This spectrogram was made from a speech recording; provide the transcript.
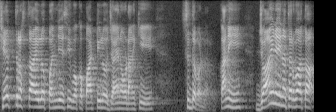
క్షేత్రస్థాయిలో పనిచేసి ఒక పార్టీలో జాయిన్ అవ్వడానికి సిద్ధపడ్డారు. కానీ జాయిన్ అయిన తర్వాత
